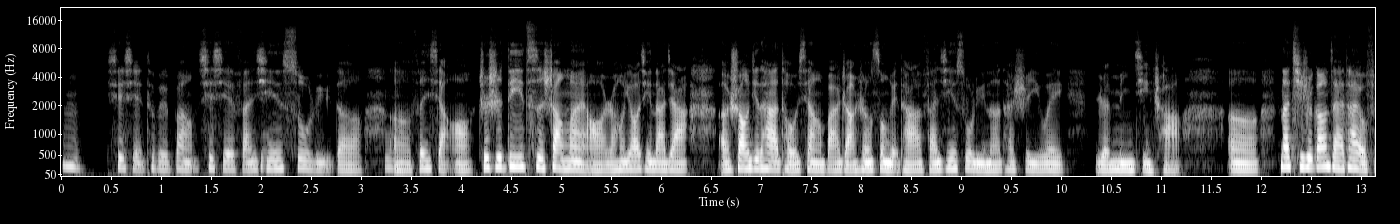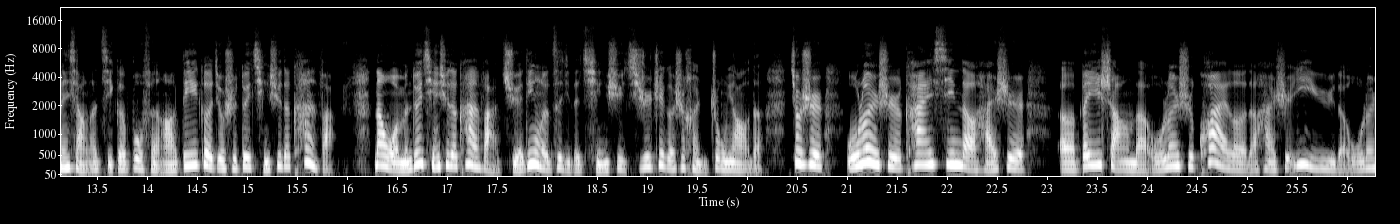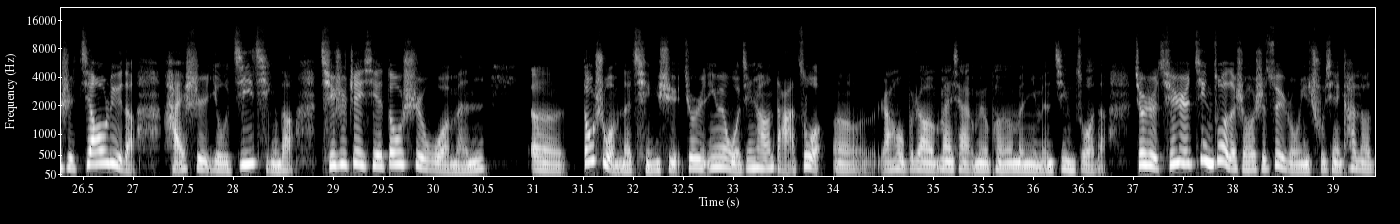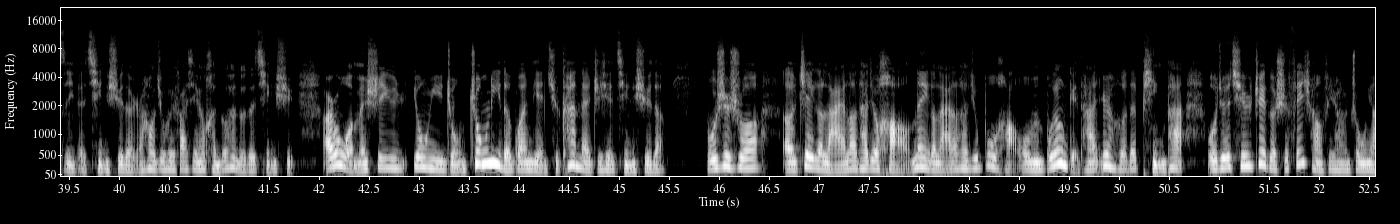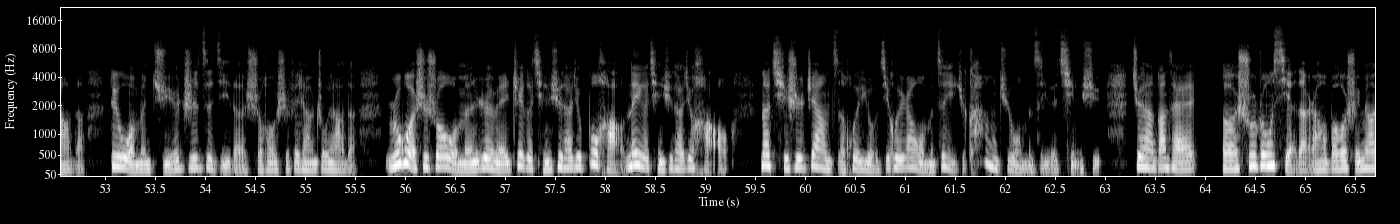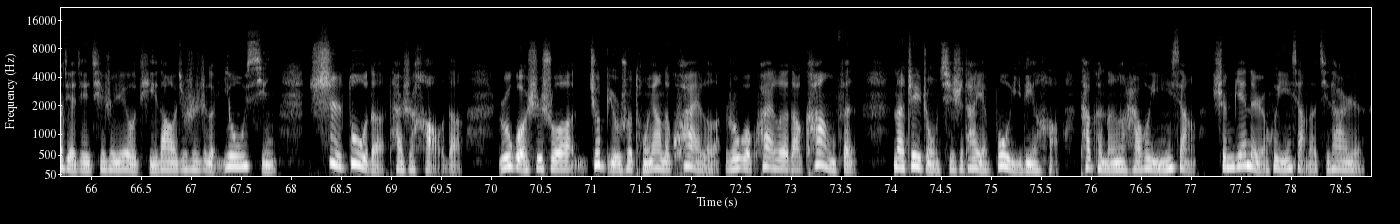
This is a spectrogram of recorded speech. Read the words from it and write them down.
嗯。谢谢，特别棒！谢谢繁星素履的呃分享啊，这是第一次上麦啊，然后邀请大家呃双击他的头像，把掌声送给他。繁星素履呢，他是一位人民警察。嗯，那其实刚才他有分享了几个部分啊。第一个就是对情绪的看法。那我们对情绪的看法决定了自己的情绪，其实这个是很重要的。就是无论是开心的还是呃悲伤的，无论是快乐的还是抑郁的，无论是焦虑的还是有激情的，其实这些都是我们。呃，都是我们的情绪，就是因为我经常打坐，嗯，然后不知道麦下有没有朋友们，你们静坐的，就是其实静坐的时候是最容易出现看到自己的情绪的，然后就会发现有很多很多的情绪，而我们是用一种中立的观点去看待这些情绪的。不是说，呃，这个来了它就好，那个来了它就不好，我们不用给它任何的评判。我觉得其实这个是非常非常重要的，对于我们觉知自己的时候是非常重要的。如果是说我们认为这个情绪它就不好，那个情绪它就好，那其实这样子会有机会让我们自自己去抗拒我们自己的情绪。就像刚才。呃，书中写的，然后包括水淼姐姐其实也有提到，就是这个 U 型适度的它是好的。如果是说，就比如说同样的快乐，如果快乐到亢奋，那这种其实它也不一定好，它可能还会影响身边的人，会影响到其他人。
